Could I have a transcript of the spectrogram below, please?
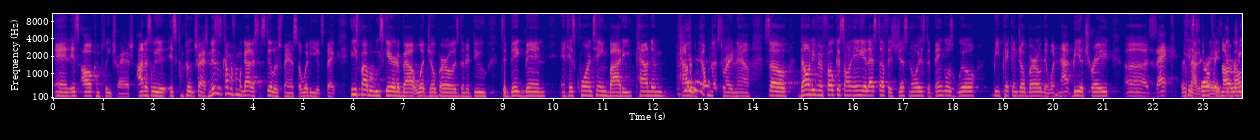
and it's all complete trash. Honestly, it's complete trash. And this is coming from a guy that's a Steelers fan. So, what do you expect? He's probably scared about what Joe Burrow is going to do to Big Ben and his quarantine body, pounding powdered donuts right now. So, don't even focus on any of that stuff. It's just noise. The Bengals will be picking Joe Burrow. There will not be a trade. Uh, Zac it's himself is already.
